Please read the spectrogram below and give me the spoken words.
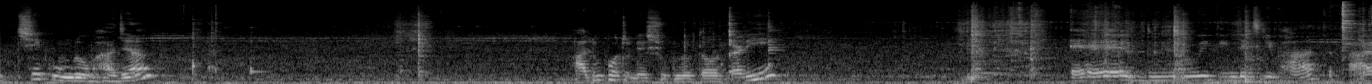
উচ্ছে কুমড়ো ভাজা, আলু পটলের শুকনো তরকারি, এক, দুই, তিন ডেচকি ভাত, আর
